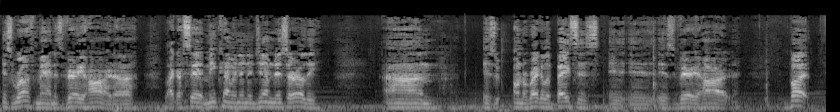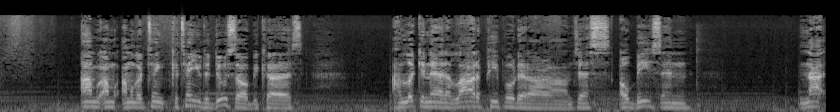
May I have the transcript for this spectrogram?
it's rough, man. It's very hard. Uh, like I said, me coming in the gym this early um, is on a regular basis is, is, very hard, but I'm, I'm, I'm going to continue to do so because I'm looking at a lot of people that are um, just obese and not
